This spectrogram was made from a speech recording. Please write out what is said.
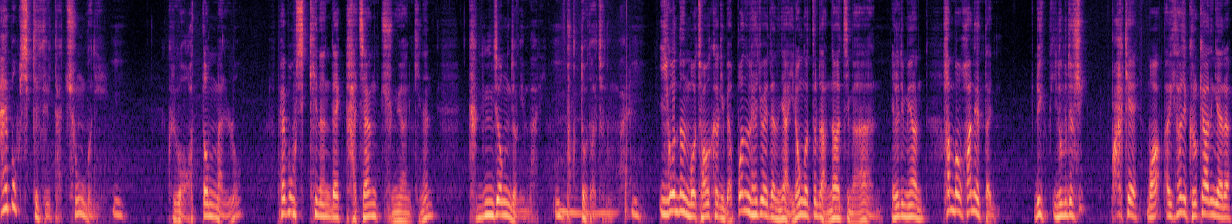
회복시킬 수 있다. 충분히. 음. 그리고 어떤 말로 회복시키는데 가장 중요한 키는 긍정적인 말이 북돋아주는 말. 이거는 뭐 정확하게 몇 번을 해줘야 되느냐 이런 것들은 안 나왔지만 예를 들면 한 번 화냈다 이- 이놈들 씨, 막 이렇게 뭐 사실 그렇게 하는 게 아니라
